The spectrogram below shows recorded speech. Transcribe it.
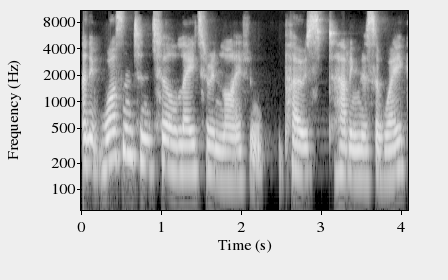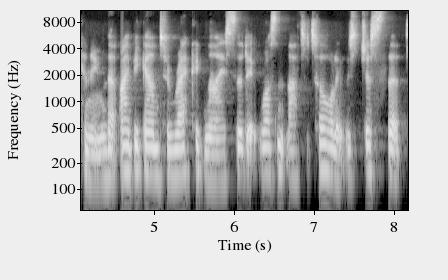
And it wasn't until later in life and post having this awakening that I began to recognize that it wasn't that at all. It was just that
